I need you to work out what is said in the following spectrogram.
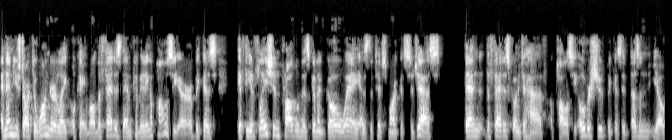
And then you start to wonder, like, okay, well, the Fed is then committing a policy error because if the inflation problem is going to go away as the tips market suggests, then the Fed is going to have a policy overshoot because it doesn't, you know,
